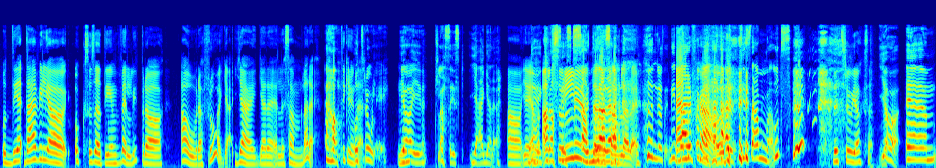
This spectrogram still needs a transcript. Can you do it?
Och det, där vill jag också säga att det är en väldigt bra aurafråga. Jägare eller samlare. Ja, Tycker du inte? Otrolig. Mm. Jag är ju klassisk jägare. Ja, jag Du är är klassisk absolut samlare. en samlare. 100 Det är And därför vi är proud. här tillsammans. Det tror jag också. Ja, ehm,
